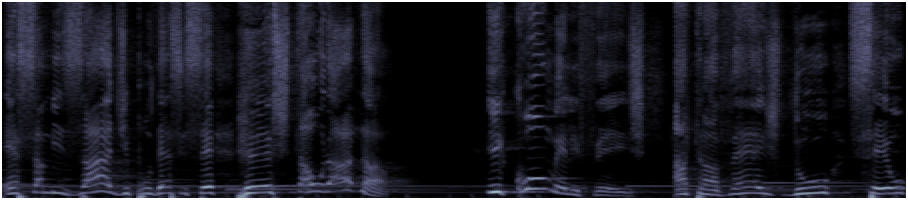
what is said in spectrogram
essa amizade pudesse ser restaurada. E como ele fez? Através do seu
